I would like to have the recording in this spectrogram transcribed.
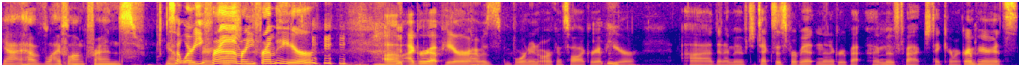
Yeah, I have lifelong friends. Yeah, so where are I'm you very from? Are you from here? um, I grew up here. I was born in Arkansas. I grew Hmm. up here. Uh, then I moved to Texas for a bit, and then I grew back. I moved back to take care of my grandparents,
